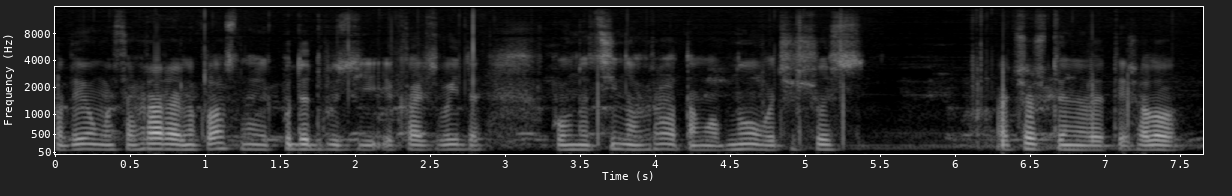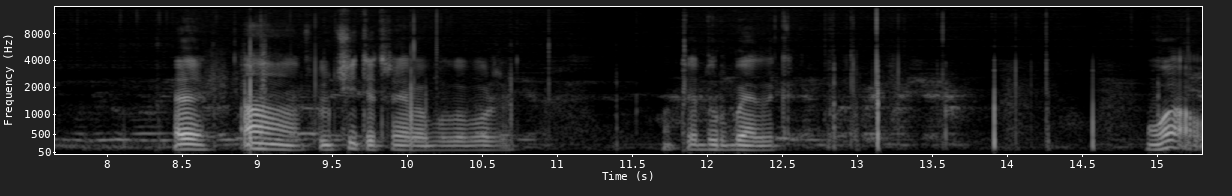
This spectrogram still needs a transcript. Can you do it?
Подивимося, гра реально класна, як буде, друзі, якась вийде повноцінна гра, там обнова чи щось. А чого ж ти не летиш? Алло? Е, а, включити треба було, боже. От я дурбелик. Вау!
